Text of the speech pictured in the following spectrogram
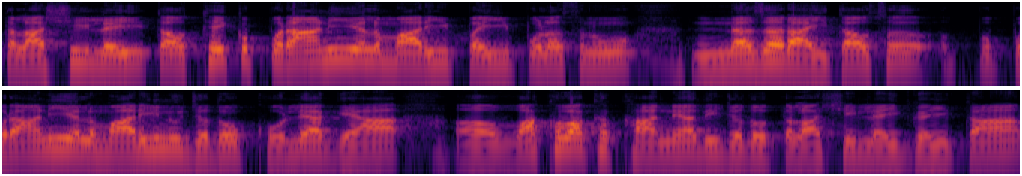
ਤਲਾਸ਼ੀ ਲਈ ਤਾਂ ਉੱਥੇ ਇੱਕ ਪੁਰਾਣੀ ਅਲਮਾਰੀ ਪਈ ਪੁਲਿਸ ਨੂੰ ਨਜ਼ਰ ਆਈ ਤਾਂ ਉਸ ਪੁਰਾਣੀ ਅਲਮਾਰੀ ਨੂੰ ਜਦੋਂ ਖੋਲ੍ਹਿਆ ਗਿਆ ਵੱਖ-ਵੱਖ ਖਾਨਿਆਂ ਦੀ ਜਦੋਂ ਤਲਾਸ਼ੀ ਲਈ ਗਈ ਤਾਂ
